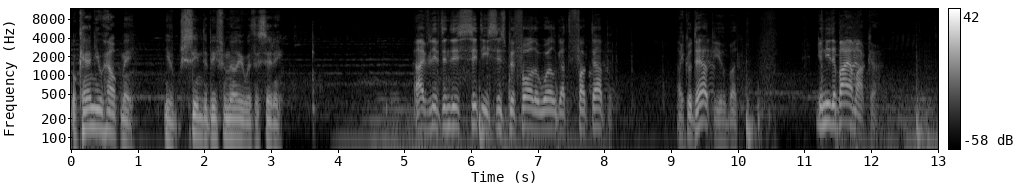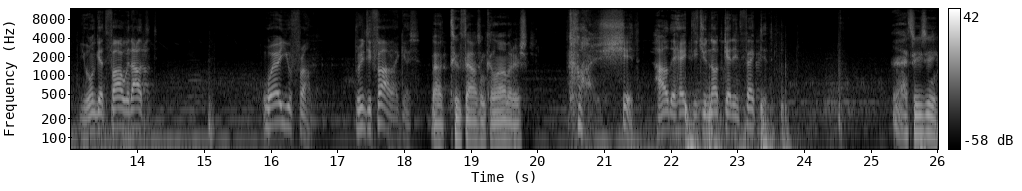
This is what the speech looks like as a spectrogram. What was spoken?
Well, can you help me? You seem to be familiar with the city. I've lived in this city since before the world got fucked up. I could help you, but... You need a biomarker. You won't get far without it. Where are you from? Pretty far, I guess. About 2,000 kilometers. Oh, shit. How the heck did you not get infected? That's easy.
